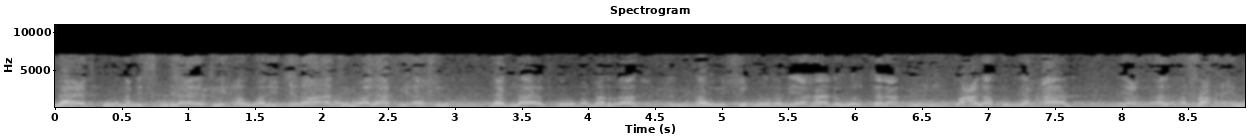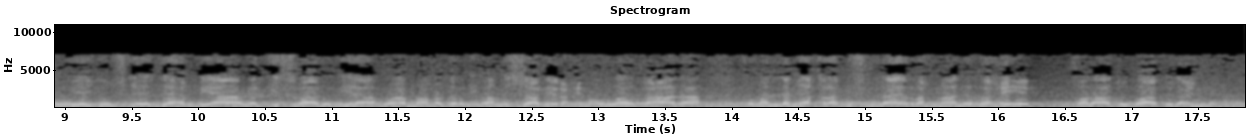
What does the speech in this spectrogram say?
لا يذكرون بسم الله في أول قراءة ولا في آخره، طيب لا يذكرون مرة أو يسرون بها. هذا هو الكلام، وعلى كل حال الأصح إنه يجوز الجهر بها والاصرار بها، وأما مذهب الإمام الشافعي رحمه الله تعالى فمن لم يقرأ بسم الله الرحمن الرحيم صلاته باطله عنده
